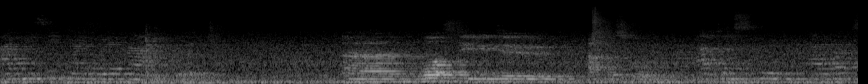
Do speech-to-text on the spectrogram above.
I visit my grandma. Good. What do you do after school? After school, I watch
